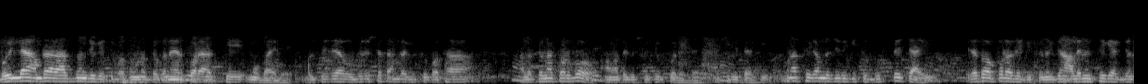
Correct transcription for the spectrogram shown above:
বললে আমরা রাজগঞ্জে গেছি প্রথমত ওখানে এরপরে আসছি মোবাইলে। বলছে যে হুজুরের সাথে আমরা কিছু কথা আলোচনা করব আমাদেরকে সুযোগ করে দেয় অসুবিধা কি? ওনার থেকে আমরা যদি কিছু বুঝতে চাই এটা তো অপরাধে কিছু না একজন আলেমের থেকে একজন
